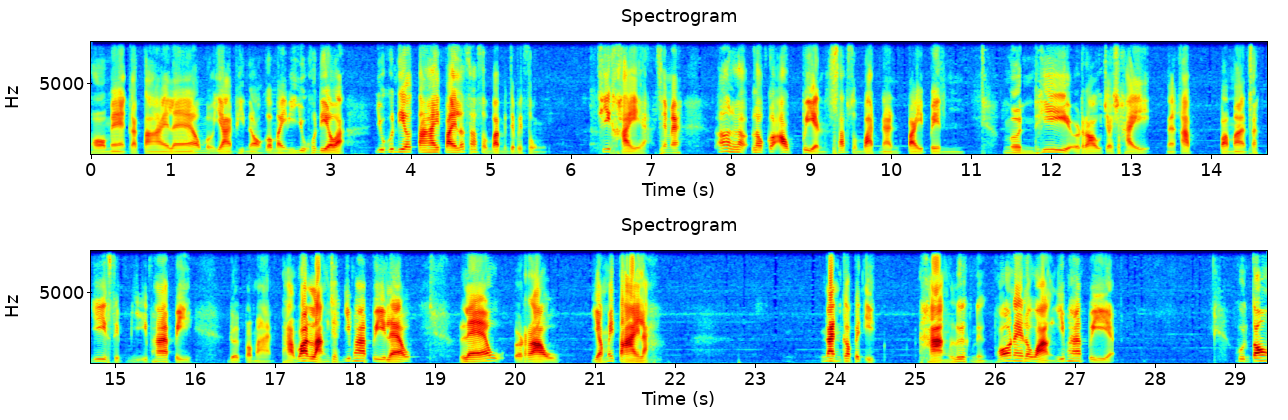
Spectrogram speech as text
พ่อแม่ก็ตายแล้วญาติพี่น้องก็ไม่มีอยู่คนเดียวอะ อยู่คนเดียวตายไปแล้วทรัพย์สมบัติมันจะไปส่งที่ใครอะใช่ไหมอ่าเราเราก็เอาเปลี่ยนทรัพย์สมบัตินั้นไปเป็นเงินที่เราจะใช้นะครับประมาณสัก 20-25 ปี โดยประมาณ ถามว่าหลังจาก 25 ปีแล้ว แล้วเรายังไม่ตายล่ะ นั่นก็เป็นอีกทางเลือกหนึ่ง เพราะในระหว่าง 25 ปีอะคุณต้อง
